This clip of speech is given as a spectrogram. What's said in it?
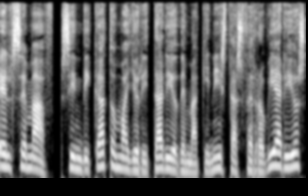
El SEMAF, Sindicato Mayoritario de Maquinistas Ferroviarios,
